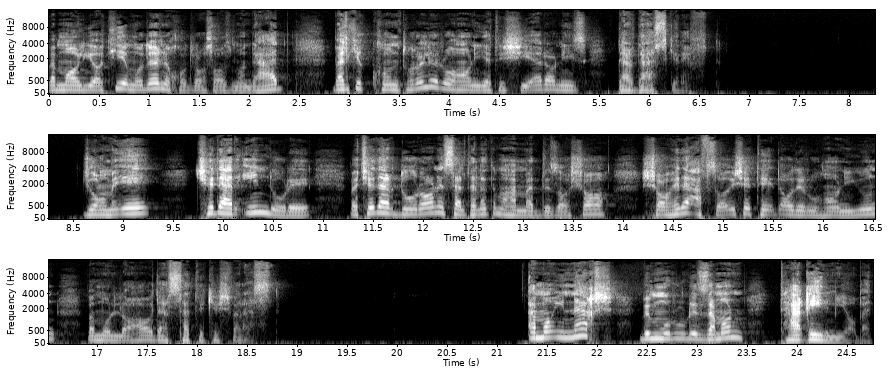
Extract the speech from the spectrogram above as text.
و مالیاتی مدرن خود را سازمان دهد بلکه کنترل روحانیت شیعه را نیز در دست گرفت. جامعه چه در این دوره و چه در دوران سلطنت محمد رضا شاه شاهد افزایش تعداد روحانیون و ملاها در سطح کشور است. اما این نقش به مرور زمان تغییر می‌یابد.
